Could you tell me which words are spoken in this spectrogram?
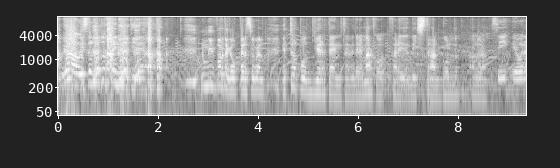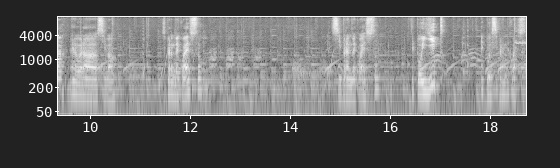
Wow, è stato tutto inutile. Non mi importa che ho perso quello. È troppo divertente vedere Marco fare dei struggle. Allora, Sì, e ora? e ora si va. Si prende questo. Si prende questo. E poi hit. E poi si prende questo.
